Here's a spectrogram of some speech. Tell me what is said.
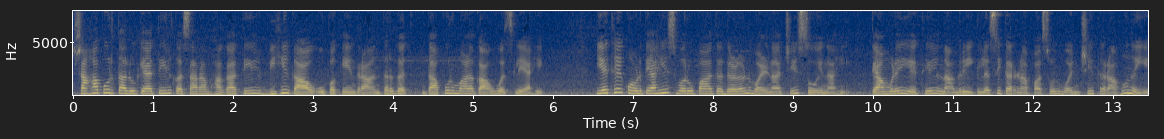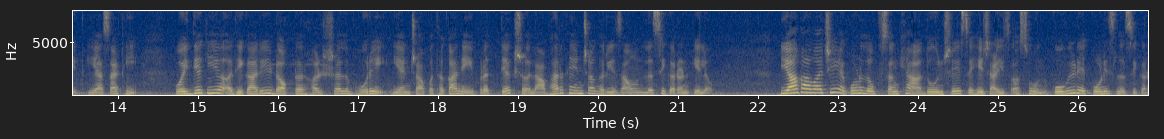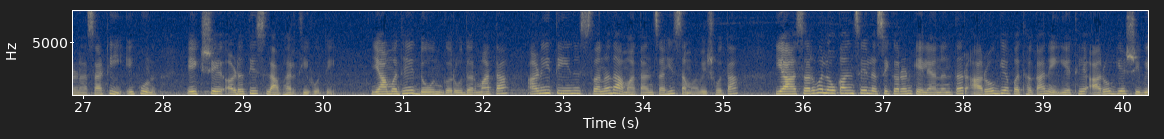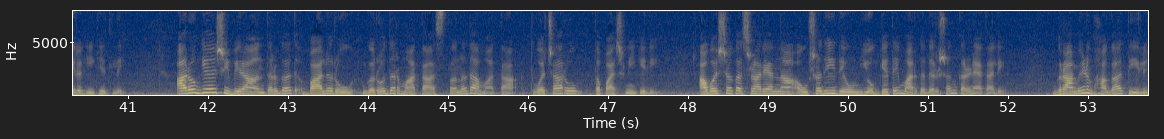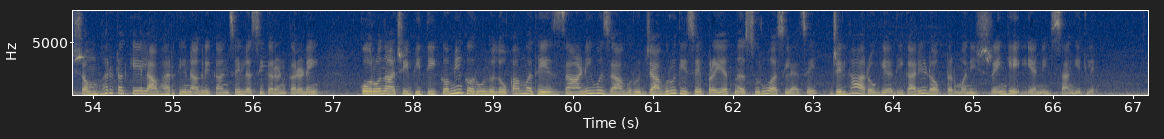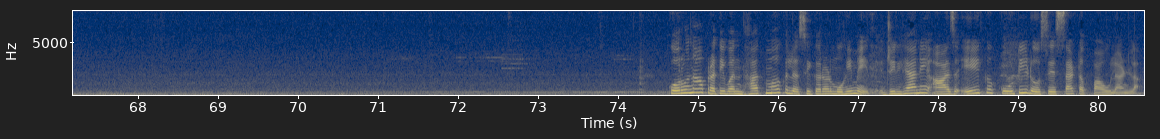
शहापूर तालुक्यातील कसारा भागातील विही गाव उपकेंद्राअंतर्गत दापूरमाळ गाव वसले आहे. येथे कोणत्याही स्वरूपात दळणवळणाची सोय नाही. त्यामुळे येथील नागरिक लसीकरणापासून वंचित राहू नयेत यासाठी वैद्यकीय अधिकारी डॉक्टर हर्षल भोरे यांच्या पथकाने प्रत्यक्ष लाभार्थ्यांच्या घरी जाऊन लसीकरण केलं. या गावाची एकूण लोकसंख्या दोनशे सेहेचाळीस असून कोविड एकोणीस लसीकरणासाठी एकूण एकशे अडतीस लाभार्थी होते. यामध्ये दोन गरोदर माता आणि तीन स्तनदा मातांचाही समावेश होता. या सर्व लोकांचे लसीकरण केल्यानंतर आरोग्य पथकाने येथे आरोग्य शिबिरही घेतले. आरोग्य शिबिराअंतर्गत बालरोग गरोदर माता स्तनदा माता त्वचारोग तपासणी केली. आवश्यक असणाऱ्यांना औषधी देऊन योग्य ते मार्गदर्शन करण्यात आले. ग्रामीण भागातील शंभर टक्के लाभार्थी नागरिकांचे लसीकरण करणे कोरोनाची भीती कमी करून लोकांमध्ये जाणीव जागृत जागृतीचे प्रयत्न सुरू असल्याचे जिल्हा आरोग्य अधिकारी डॉक्टर मनीष रेंगे यांनी सांगितले. कोरोना प्रतिबंधात्मक लसीकरण मोहिमेत जिल्ह्याने आज एक कोटी डोसेसचा टप्पा ओलांडला.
